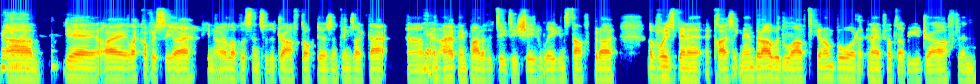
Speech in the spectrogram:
Really? Um, yeah, I like obviously I you know I love listening to the draft doctors and things like that. Um, Yeah. and I have been part of the DT Sheet League and stuff, but I I've always been a, a classic man. But I would love to get on board an AFLW draft and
